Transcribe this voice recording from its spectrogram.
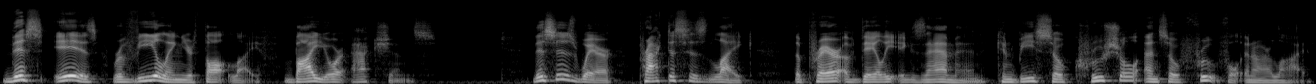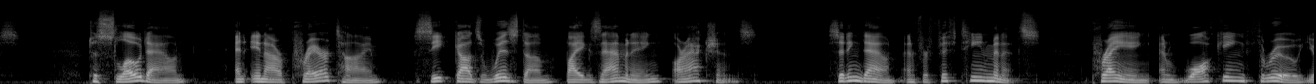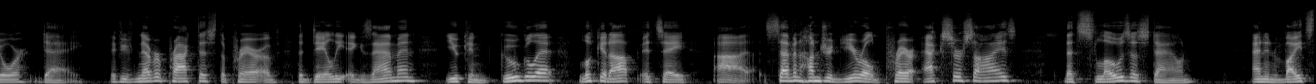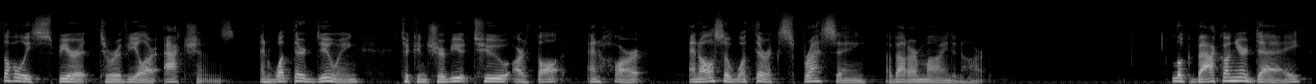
This is revealing your thought life by your actions. This is where practices like the prayer of daily examen can be so crucial and so fruitful in our lives. To slow down and in our prayer time seek God's wisdom by examining our actions sitting down and for 15 minutes praying and walking through your day. If you've never practiced the prayer of the daily examen, you can Google it, look it up. It's a 700 uh, year old prayer exercise that slows us down and invites the Holy Spirit to reveal our actions and what they're doing to contribute to our thought and heart, and also what they're expressing about our mind and heart look back on your day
